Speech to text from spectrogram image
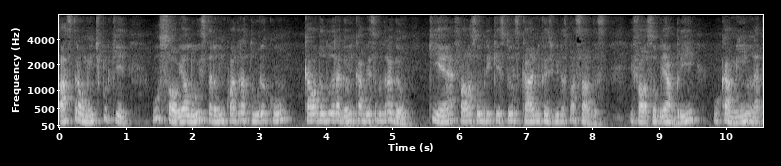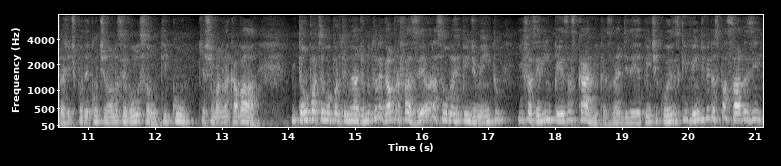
astralmente, porque o Sol e a Lua estarão em quadratura com cauda do dragão e cabeça do dragão. que é fala sobre questões kármicas de vidas passadas e fala sobre abrir o caminho né, para a gente poder continuar nossa evolução, o Tikkun, que é chamado na Kabbalah. Então pode ser uma oportunidade muito legal para fazer a oração do arrependimento e fazer limpezas kármicas, né? De, de repente coisas que vêm de vidas passadas e,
